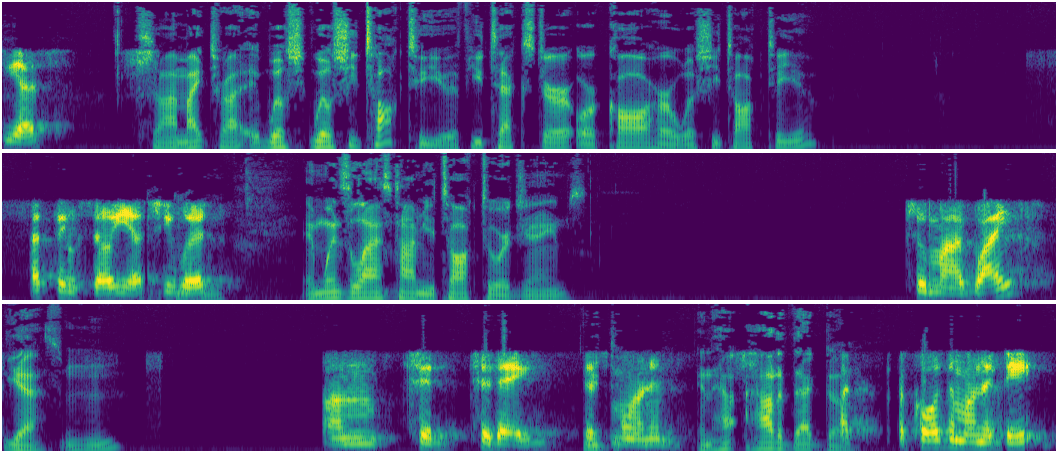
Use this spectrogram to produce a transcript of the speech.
yes. So I might try. Will she, will she talk to you if you text her or call her? Will she talk to you? I think so. Yes, she would. And when's the last time you talked to her, James? To my wife, Yes. hmm um, to today, this You- morning. And how how did that go? I, I called them on a date.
